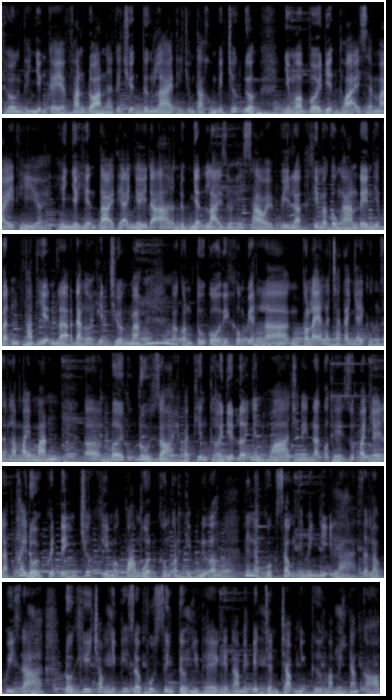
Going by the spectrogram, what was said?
Thường thì những cái phán đoán là cái chuyện tương lai thì chúng ta không biết trước được. Nhưng mà với điện thoại xe máy thì ờ, hình như hiện tại thì anh ấy đã được nhận lại rồi hay sao ấy? Vì là khi mà công an đến thì vẫn phát hiện là đang ở hiện trường mà. Ừ. và còn Tuco thì không biết là có lẽ là chắc anh ấy cũng rất là may mắn ờ, bơi cũng đủ giỏi và thiên thời địa lợi nhân hòa cho nên là có thể giúp anh ấy là thay đổi quyết định trước khi mà quá muộn không còn kịp nữa. Nên là cuộc sống thì mình nghĩ là rất là quý giá. Đôi khi trong những cái giờ phút sinh tử như thế người ta mới biết trân trọng những thứ mà mình đang có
